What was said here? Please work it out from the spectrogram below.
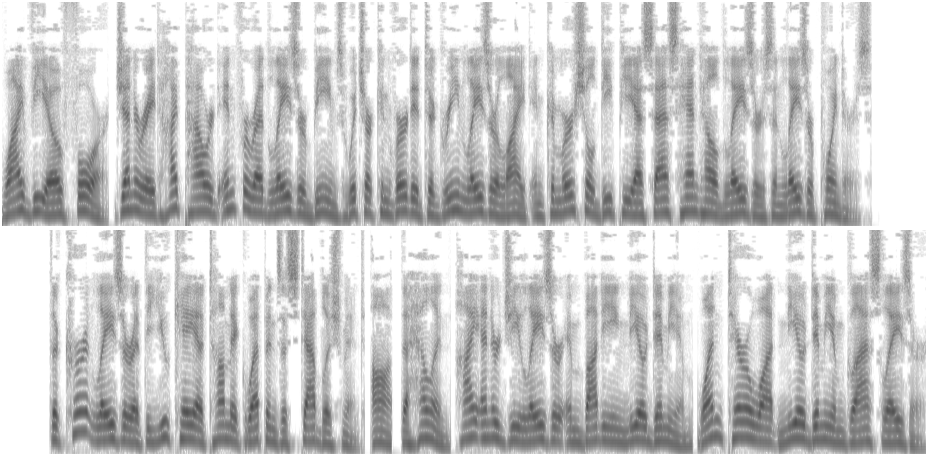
YVO4 generate high-powered infrared laser beams which are converted to green laser light in commercial DPSS handheld lasers and laser pointers. The current laser at the UK Atomic Weapons Establishment the Helen high-energy laser embodying neodymium 1 terawatt neodymium glass laser,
